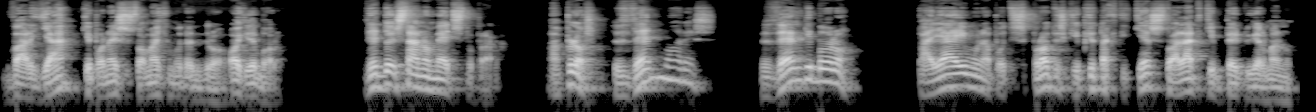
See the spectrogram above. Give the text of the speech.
βαριά και πονάει στο στομάχι μου όταν την τρώω. Όχι, δεν μπορώ. Δεν το αισθάνομαι έτσι το πράγμα. Απλώς δεν μου αρέσει. Δεν την μπορώ. Παλιά ήμουν από τις πρώτες και πιο τακτικές στο αλάτι και πιπέρι του Γερμανού.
